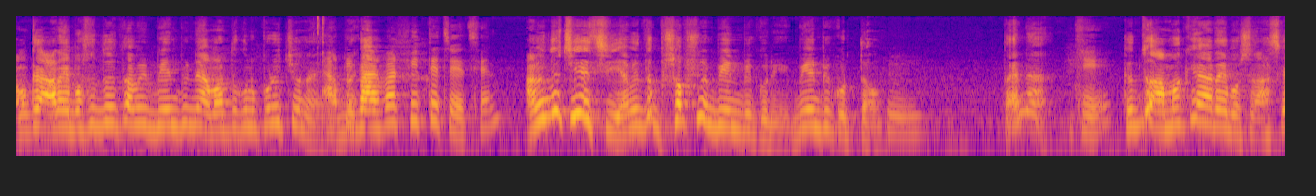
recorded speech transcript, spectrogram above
আমাকে আড়াই বছর ধরে তো আমি বিএনপি নেই আমার তো কোনো পরিচয় নাই। আপনি বারবার ফিরতে চেয়েছেন। আমি তো চেয়েছি আমি তো সবসময় বিএনপি করি বিএনপি করতাম তাই না? জি। কিন্তু আমাকে আড়াই বছর আজকে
